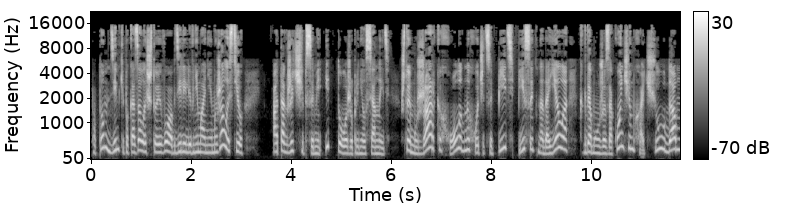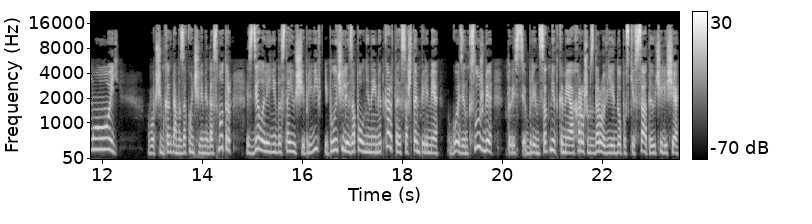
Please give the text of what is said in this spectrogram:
Потом Димке показалось, что его обделили вниманием и жалостью, а также чипсами, и тоже принялся ныть что ему жарко, холодно, хочется пить, писать, надоело, когда мы уже закончим, хочу домой. В общем, когда мы закончили медосмотр, сделали недостающие прививки и получили заполненные медкарты со штемпелями «Годен к службе», то есть, блин, с отметками о хорошем здоровье и допуске в сад и училище,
